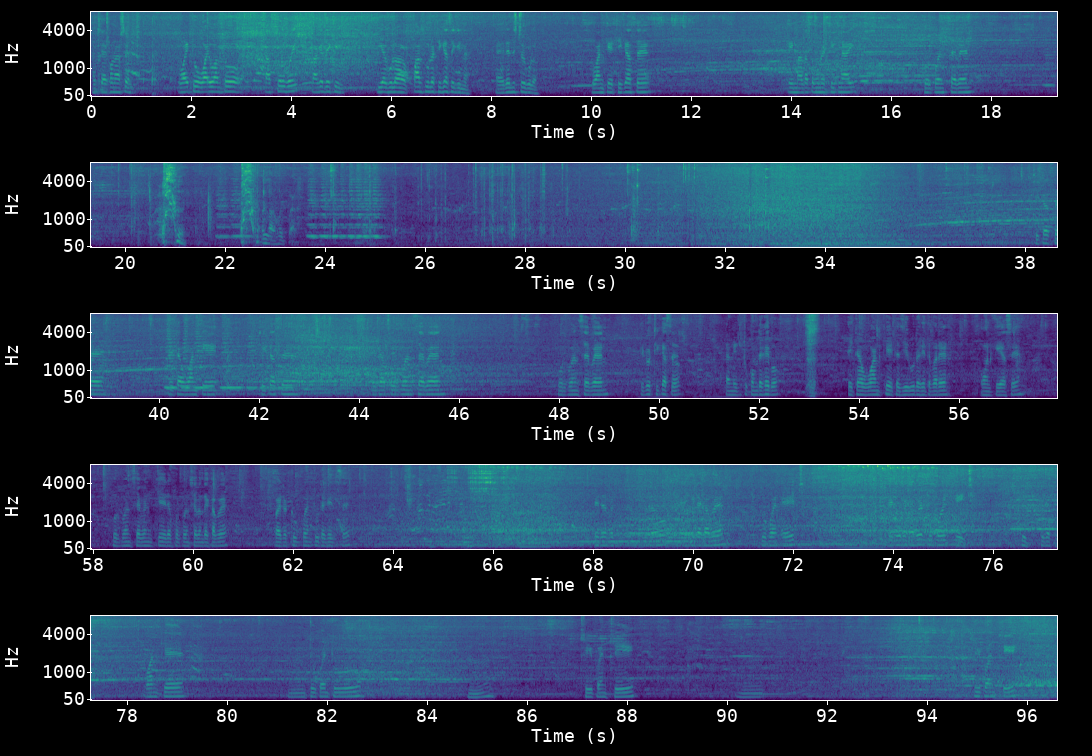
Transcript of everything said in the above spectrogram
আচ্ছা এখন আসেন। ওয়াই টু ওয়াই ওয়ান তো কাজ করবই। আগে দেখি ইয়েগুলো পার্টসগুলো ঠিক আছে কি না রেজিস্টারগুলো ওয়ান কে ঠিক আছে। এই মালটা তো মনে ঠিক নাই। ফোর পয়েন্ট সেভেন আল্লাহ একবার ঠিক আছে এটা ওয়ান কে ঠিক আছে এটা four point seven four point seven, এটাও ঠিক আছে। কারণ এটা একটু কম দেখাইব। এটা ওয়ান কে, এটা জিরো দেখাতে পারে। ওয়ান কে আছে। ফোর পয়েন্ট সেভেন কে, এটা ফোর পয়েন্ট সেভেন দেখাবে। বা এটা টু পয়েন্ট টু দেখা দিচ্ছে দেখাবে। Two point eight. এটাও দেখাবে। Two point eight. ঠিক ঠিক আছে। One K two point two three point three three point three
